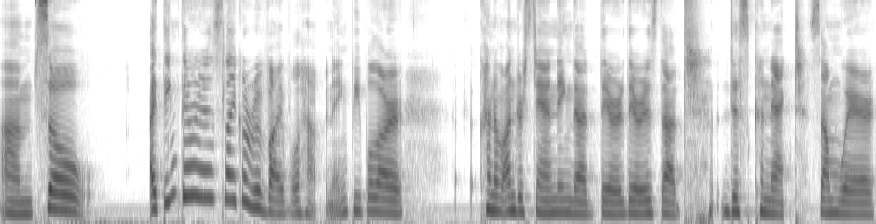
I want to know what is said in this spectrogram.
Um, so I think there is like a revival happening. People are kind of understanding that there there is that disconnect somewhere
